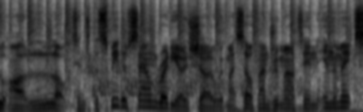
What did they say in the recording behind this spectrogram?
You are locked into the Speed of Sound radio show with myself, Andrew Martin, in the mix.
